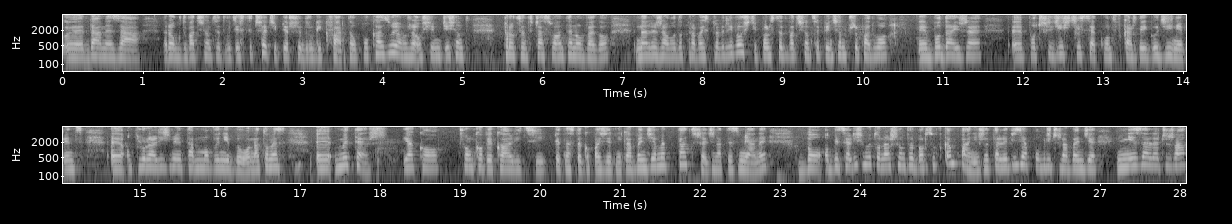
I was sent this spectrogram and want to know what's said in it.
e, dane za rok 2023, pierwszy, drugi kwartał pokazują, że 80% czasu antenowego należało do Prawa i Sprawiedliwości. Polsce 2050 przypadło e, bodajże po 30 sekund w każdej godzinie, więc o pluralizmie tam mowy nie było. Natomiast my też jako członkowie koalicji 15 października będziemy patrzeć na te zmiany, bo obiecaliśmy to naszym wyborcom w kampanii, że telewizja publiczna będzie niezależna,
